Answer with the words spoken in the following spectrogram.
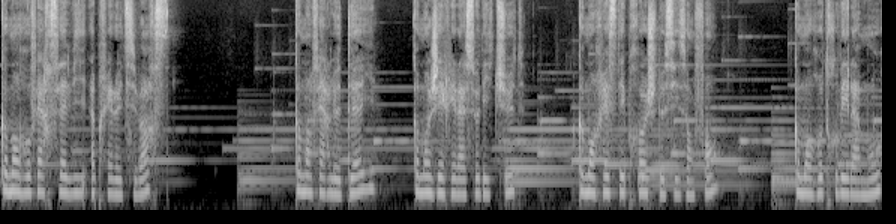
Comment refaire sa vie après le divorce? Comment faire le deuil? Comment gérer la solitude? Comment rester proche de ses enfants? Comment retrouver l'amour?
